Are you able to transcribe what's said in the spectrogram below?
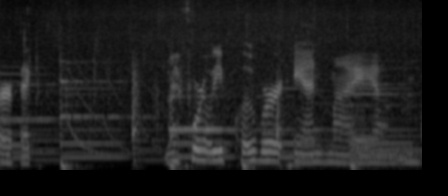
Perfect. My four-leaf clover and my um,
